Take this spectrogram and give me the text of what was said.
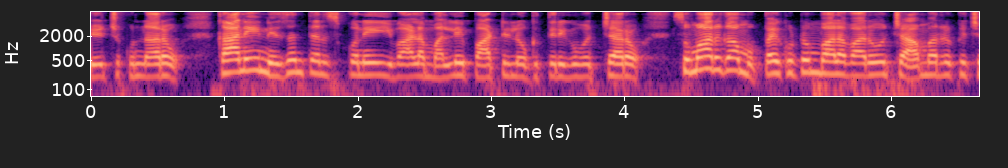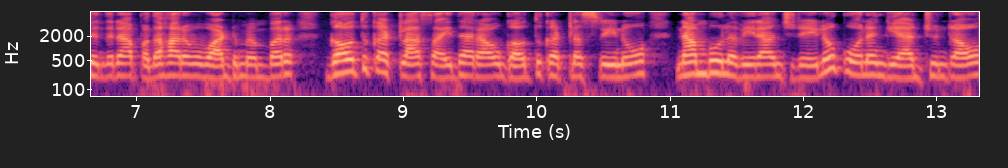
చేర్చుకున్నారు. కానీ నిజం తెలుసుకుని ఇవాళ మళ్ళీ పార్టీలోకి తిరిగి వచ్చారు. సుమారుగా ముప్పై కుటుంబాల వారు చామర్రుకు చెందిన పదహారవ వార్డు మెంబర్ గౌతుకట్ల సైదారావు గౌతుకట్ల శ్రీను నంబూల వీరాంజనేయులు కోనంగి అర్జునరావు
